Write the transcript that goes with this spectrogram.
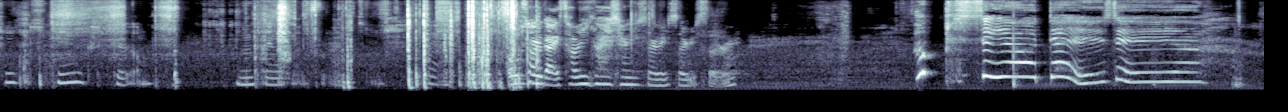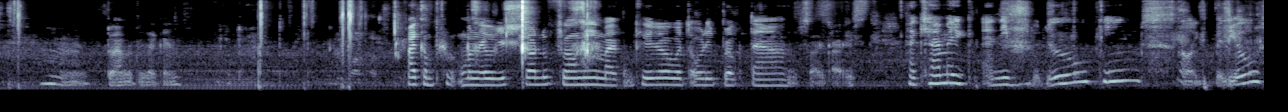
kids things, because I'm, I'm playing with my friends. Yeah. Oh, sorry guys, sorry guys, sorry, sorry, sorry, sorry. Oopsie daisy. Hmm, do I have to do that again? My computer when I just started filming, my computer was already broke down. Sorry, guys. I can't make any video games like videos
